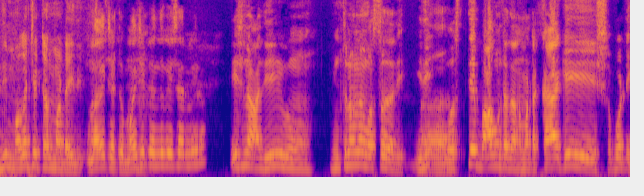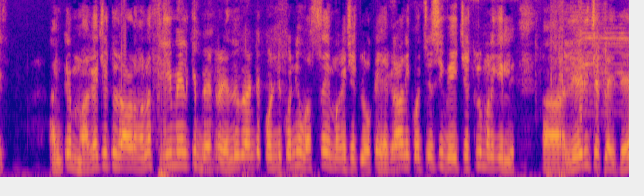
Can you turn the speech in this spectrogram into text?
ఇది మగ చెట్టు అన్నమాట ఇది. మగ చెట్టు. మగ చెట్టు ఎందుకు వేశారు మీరు? వేసిన అది ఇంతలోనే వస్తుంది అది. ఇది. వస్తే బాగుంటది అనమాట కాకి సపోర్టింగ్. అంటే మగ చెట్టు రావడం వల్ల ఫీమేల్కి బెటర్ ఎందుకంటే కొన్ని కొన్ని వస్తాయి మగ చెట్లు. ఒక ఎకరానికి వచ్చేసి వెయ్యి చెట్లు మనకి లేడీ చెట్లు అయితే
